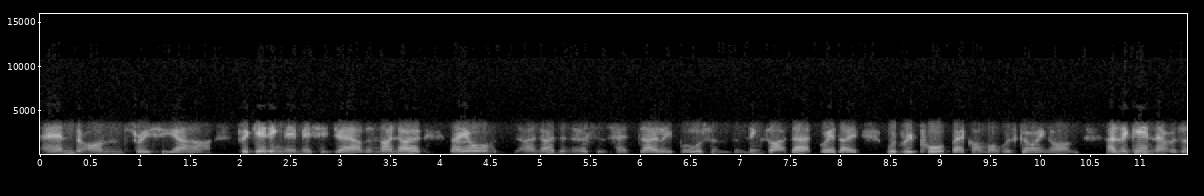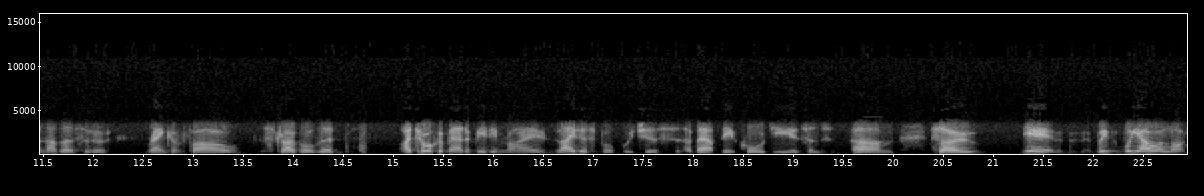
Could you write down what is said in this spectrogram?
and on 3CR for getting their message out. And I know they all, I know the nurses had daily bulletins and things like that where they would report back on what was going on. And again, that was another sort of rank and file struggle that I talk about a bit in my latest book, which is about the Accord years. And um, so, yeah, we, we owe a lot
